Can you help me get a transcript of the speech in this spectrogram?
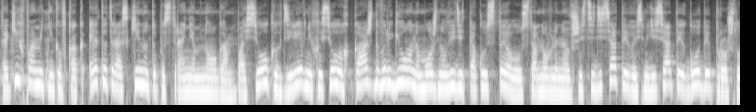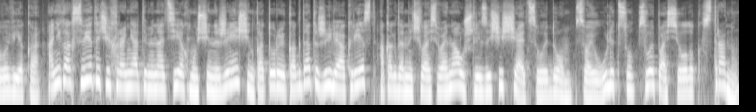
Таких памятников, как этот, раскинуто по стране много. В поселках, деревнях и селах каждого региона можно увидеть такую стелу, установленную в 60-е и 80-е годы прошлого века. Они как светочи хранят имена тех мужчин и женщин, которые когда-то жили окрест, а когда началась война, ушли защищать свой дом, свою улицу, свой поселок, страну.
